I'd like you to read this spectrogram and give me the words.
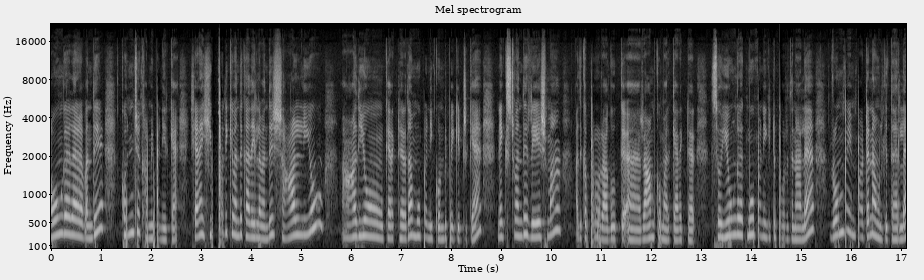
அவங்கள வந்து கொஞ்சம் கம்மி பண்ணியிருக்கேன். ஏன்னா இப்போதைக்கு வந்து கதையில் வந்து ஷால்னியும் ஆதியும் கேரக்டரை தான் மூவ் பண்ணி கொண்டு போய்கிட்டு இருக்கேன் நெக்ஸ்ட் வந்து ரேஷ்மா அதுக்கப்புறம் ரகு ராம்குமார் கேரக்டர் ஸோ இவங்களுக்கு மூவ் பண்ணிக்கிட்டு போகிறதுனால ரொம்ப இம்பார்ட்டன்ட் அவங்களுக்கு தரல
